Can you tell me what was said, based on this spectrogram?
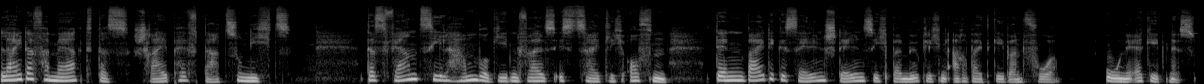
Leider vermerkt das Schreibheft dazu nichts. Das Fernziel Hamburg jedenfalls ist zeitlich offen, denn beide Gesellen stellen sich bei möglichen Arbeitgebern vor. Ohne Ergebnis.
